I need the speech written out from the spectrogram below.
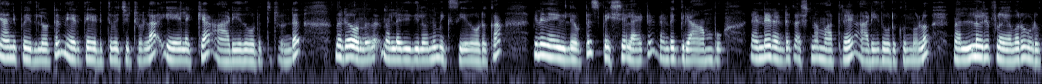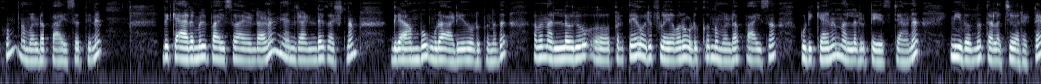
ഞാനിപ്പോൾ ഇതിലോട്ട് നേരത്തെ എടുത്തു വെച്ചിട്ടുള്ള ഏലക്ക ആഡ് ചെയ്ത് കൊടുത്തിട്ടുണ്ട്. എന്നിട്ട് ഒന്ന് നല്ല രീതിയിലൊന്ന് മിക്സ് ചെയ്ത് കൊടുക്കാം. പിന്നെ ഞാൻ ഇതിലോട്ട് സ്പെഷ്യലായിട്ട് രണ്ട് ഗ്രാമ്പു രണ്ടേ രണ്ട് കഷ്ണം മാത്രമേ ആഡ് ചെയ്ത് കൊടുക്കുന്നുള്ളൂ. നല്ലൊരു ഫ്ലേവർ കൊടുക്കും നമ്മളുടെ പായസത്തിന്. ഇത് കാരമൽ പായസം ആയതുകൊണ്ടാണ് ഞാൻ രണ്ട് കഷ്ണം ഗ്രാമ്പും കൂടെ ആഡ് ചെയ്ത് കൊടുക്കുന്നത്. അപ്പോൾ നല്ലൊരു പ്രത്യേക ഒരു ഫ്ലേവർ കൊടുക്കും നമ്മുടെ പായസം കുടിക്കാനും നല്ലൊരു ടേസ്റ്റാണ് ഇനി ഇതൊന്ന് തിളച്ച് വരട്ടെ.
